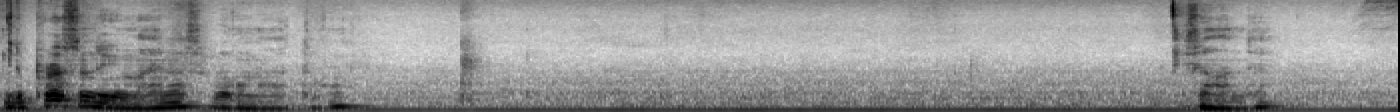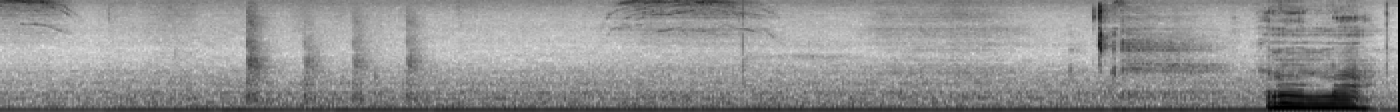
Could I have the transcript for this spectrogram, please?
근데 플러스인데 이게 마이너스라고 나왔다고? 이상한데? 그러면 막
